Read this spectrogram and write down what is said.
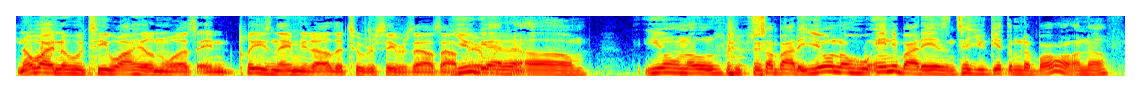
Nobody knew who T.Y. Hilton was, and please name me the other two receivers that was out you there. with gotta him. um, you don't know somebody, you don't know who anybody is until you get them the ball enough.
